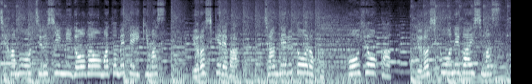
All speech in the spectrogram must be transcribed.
日ハムを中心に動画をまとめていきます。よろしければチャンネル登録高評価よろしくお願いします。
